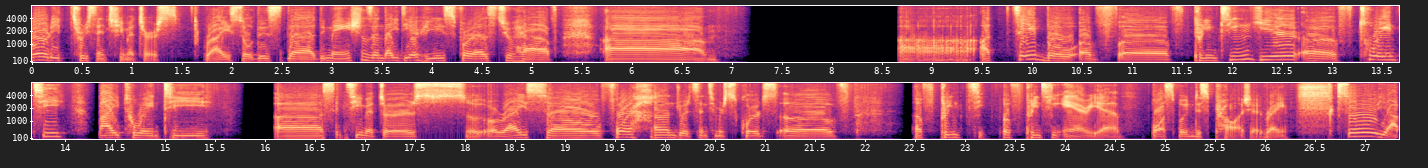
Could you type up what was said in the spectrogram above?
33 centimeters right? So this the dimensions and the idea here is for us to have um uh, a table of uh, printing here of 20 by 20 uh, centimeters. All right so 400 centimeters squares of of printing of printing area possible in this project right? So yeah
